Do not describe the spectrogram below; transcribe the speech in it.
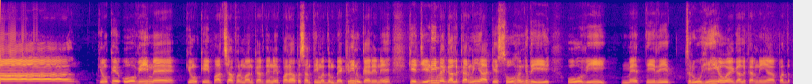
ਕਿਉਂਕਿ ਉਹ ਵੀ ਮੈਂ, ਕਿਉਂਕਿ ਪਾਤਸ਼ਾਹ ਫਰਮਾਨ ਕਰਦੇ ਨੇ ਪਰਾ ਪਸੰਤੀ ਮਦਮ ਬੈਖਰੀ ਨੂੰ ਕਹਿ ਰਹੇ ਨੇ ਕਿ ਜਿਹੜੀ ਮੈਂ ਗੱਲ ਕਰਨੀ ਆ ਕੇ ਸੋਹੰਗ ਦੀ ਉਹ ਵੀ ਮੈਂ ਤੇਰੇ ਥਰੂ ਹੀ ਉਹ ਇਹ ਗੱਲ ਕਰਨੀ ਆ, ਪਦ,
